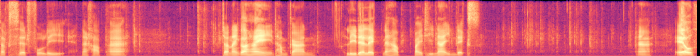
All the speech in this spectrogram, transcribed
successfully นะครับอ่าจากนั้นก็ให้ทำการ redirect นะครับ ไปที่หน้า index อ่า else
